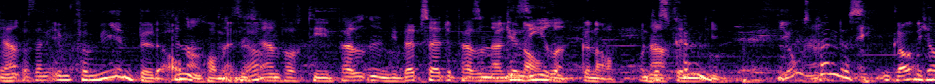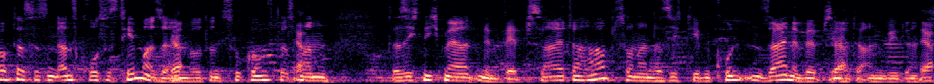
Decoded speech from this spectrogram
ja. dass dann eben Familienbilder genau, auch kommen. Dass ich ja? einfach die, die Webseite personalisiere. Genau, genau. Und das können die. Die Jungs können das. Glaube ich auch, dass es das ein ganz großes Thema sein wird in Zukunft dass ja. man, dass ich nicht mehr eine Webseite habe, sondern dass ich dem Kunden seine Webseite ja. anbiete. Ja.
